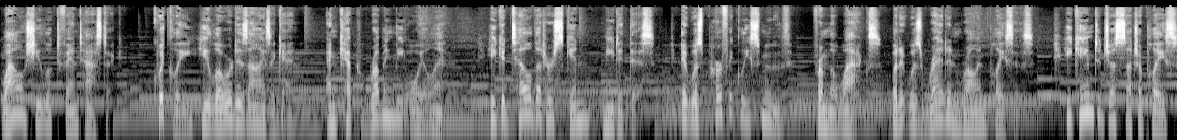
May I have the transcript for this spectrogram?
Wow, she looked fantastic. Quickly, he lowered his eyes again and kept rubbing the oil in. He could tell that her skin needed this. It was perfectly smooth from the wax, but it was red and raw in places. He came to just such a place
